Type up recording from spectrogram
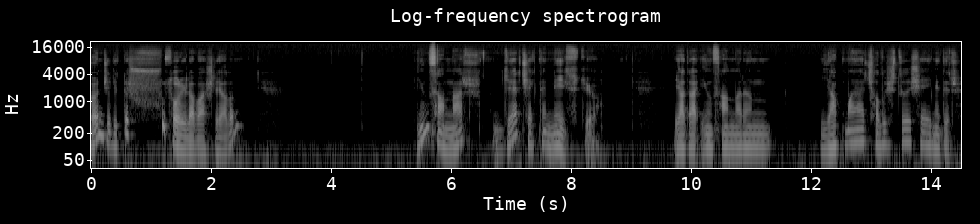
öncelikle şu soruyla başlayalım. İnsanlar gerçekten ne istiyor? Ya da insanların yapmaya çalıştığı şey nedir?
